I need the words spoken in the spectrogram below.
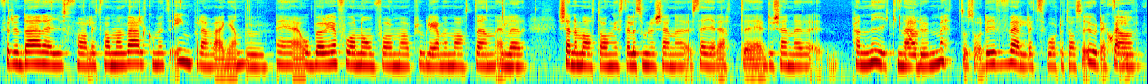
För det där är ju så farligt. Har man väl kommit in på den vägen Mm. eh, och börjar få någon form av problem med maten eller känner matångest eller som du känner, säger att eh, du känner panik när Ja. du är mätt och så. Det är väldigt svårt att ta sig ur det själv. Ja.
